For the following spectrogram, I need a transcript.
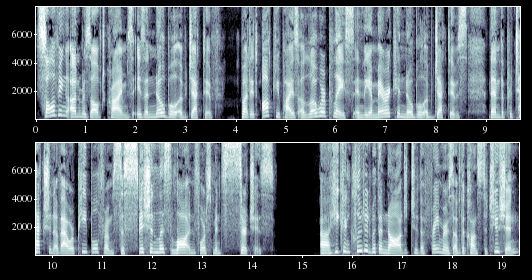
Solving unresolved crimes is a noble objective but it occupies a lower place in the American noble objectives than the protection of our people from suspicionless law enforcement searches. Uh, he concluded with a nod to the framers of the Constitution.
